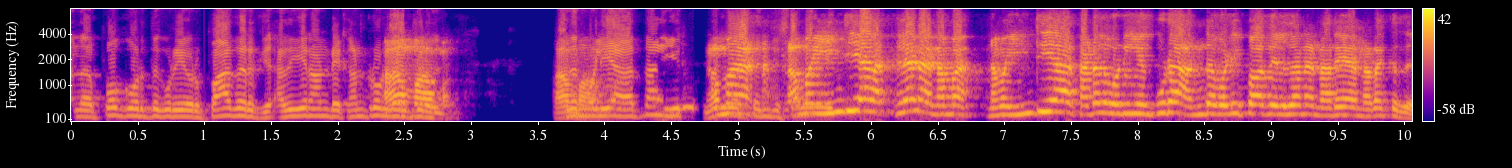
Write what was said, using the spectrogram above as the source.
அந்த போக்குவரத்துக்குரிய ஒரு பாதை இருக்கு. அது ஈரானுடைய கண்ட்ரோல் அதன் ஆமா வழியாகத்தான் இரு- நம்ம 75 நம்ம சதவீதம் இந்தியா இல்ல நம்ம நம்ம இந்தியா கடல் வணிகம் கூட அந்த வழிபாதையில தானே நிறைய நடக்குது.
